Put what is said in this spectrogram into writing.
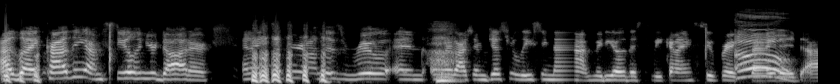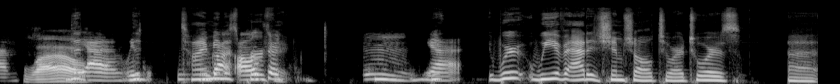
I was like, Kazi, I'm stealing your daughter. And I took her on this route. And oh my gosh, I'm just releasing that video this week. And I'm super excited. Um, Wow. yeah. We've, Timing got is all sorts- perfect. mm, yeah. We're we have added Shimshal to our tours. Uh,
